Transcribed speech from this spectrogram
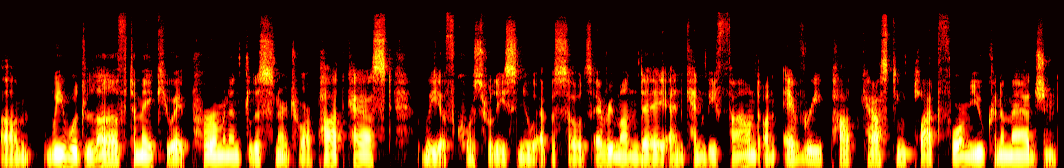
Um, we would love to make you a permanent listener to our podcast. We, of course, release new episodes every Monday and can be found on every podcasting platform you can imagine,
